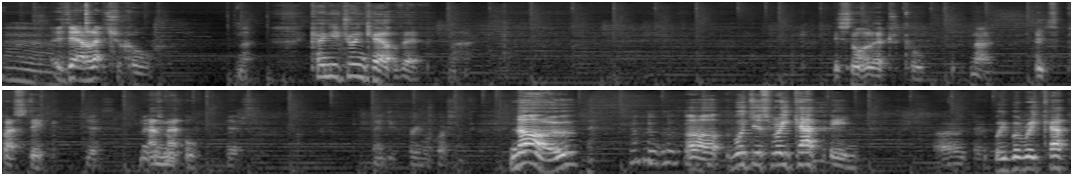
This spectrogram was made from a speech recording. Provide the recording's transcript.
Hmm. Is it electrical? Can you drink out of it? It's not electrical. No. It's plastic Yes. and metal. Yes. Thank you for three more questions. No. uh, we're just recapping. Okay. We were recapping.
